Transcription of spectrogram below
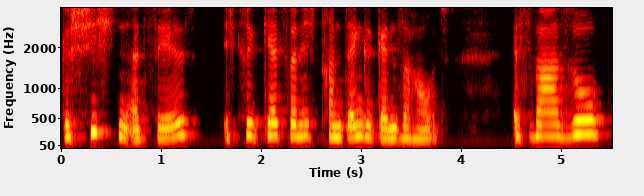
Geschichten erzählt. Ich kriege jetzt, wenn ich dran denke, Gänsehaut. Es war so,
